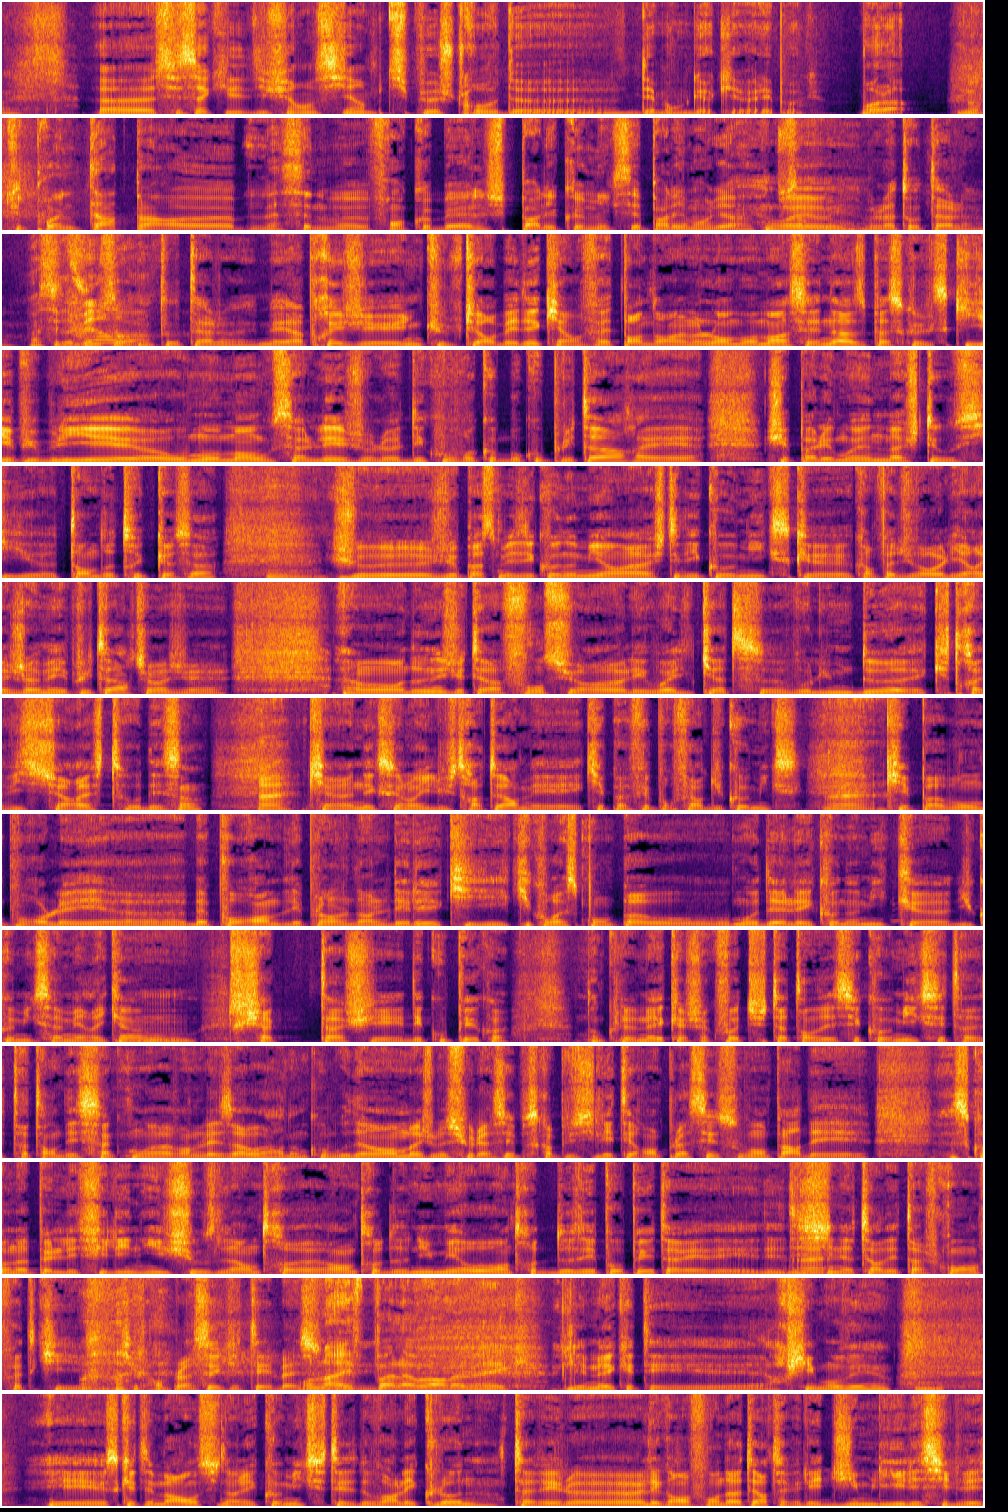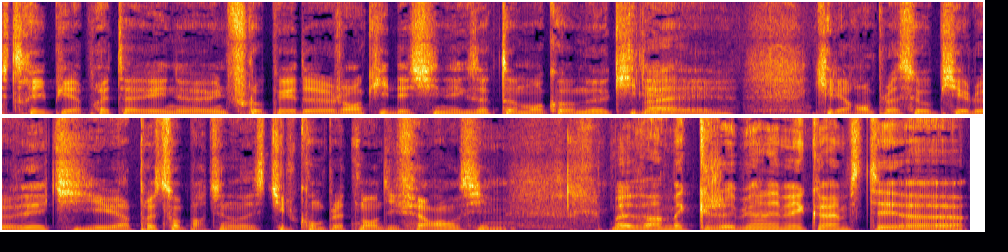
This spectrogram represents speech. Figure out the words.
Euh, c'est ça qui les différencie un petit peu, je trouve, de, des mangas qu'il y avait à l'époque. Voilà. Donc tu te prends une tarte par euh, la scène euh, franco-belge, par les comics et par les mangas. Ouais, oui, la totale. Ah, c'est bien, ça. hein. Total, ouais. mais après j'ai une culture BD qui est en fait pendant un long moment assez naze parce que ce qui est publié euh, au moment où ça l'est, je le découvre que beaucoup plus tard et j'ai pas les moyens de m'acheter aussi euh, tant de trucs que ça. Je, je passe mes économies à acheter des comics que qu'en fait je relirai jamais plus tard, tu vois. j'ai- À un moment donné, j'étais à fond sur les Wildcats volume 2 avec Travis Charest au dessin, Ouais. qui est un excellent illustrateur mais qui est pas fait pour faire du comics Ouais. qui est pas bon pour les euh, bah, pour rendre les planches dans le délai qui qui correspond pas au, modèle économique euh, du comics américain Mm. où chaque tâche est découpée quoi donc le mec à chaque fois tu t'attendais ses comics et t'a- t'attendais cinq mois avant de les avoir donc au bout d'un moment bah, je me suis lassé parce qu'en plus il était remplacé souvent par des ce qu'on appelle les fill-in issues là entre entre deux numéros entre deux épopées t'avais des, des dessinateurs des tâcherons en fait qui qui remplaçaient qui étaient bah, On n'arrive pas à l'avoir, le mec. les mecs étaient archi mauvais. hein. Et ce qui était marrant aussi dans les comics, c'était de voir les clones. T'avais le, les grands fondateurs, t'avais les Jim Lee, les Sylvestri, puis après t'avais une, une flopée de gens qui dessinaient exactement comme eux, qui les, Ouais. qui les remplaçaient au pied levé, qui après sont partis dans des styles complètement différents aussi. Moi, il y avait un mec que j'avais bien aimé quand même, c'était euh,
